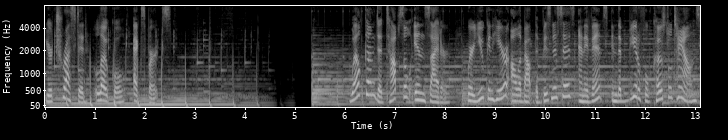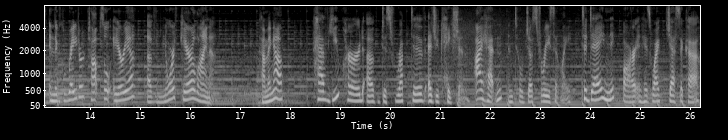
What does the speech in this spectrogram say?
your trusted local experts. Welcome to Topsail Insider, where you can hear all about the businesses and events in the beautiful coastal towns in the greater Topsail area of North Carolina. Coming up, have you heard of disruptive education? I hadn't until just recently. Today, Nick Bahr and his wife Jessica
